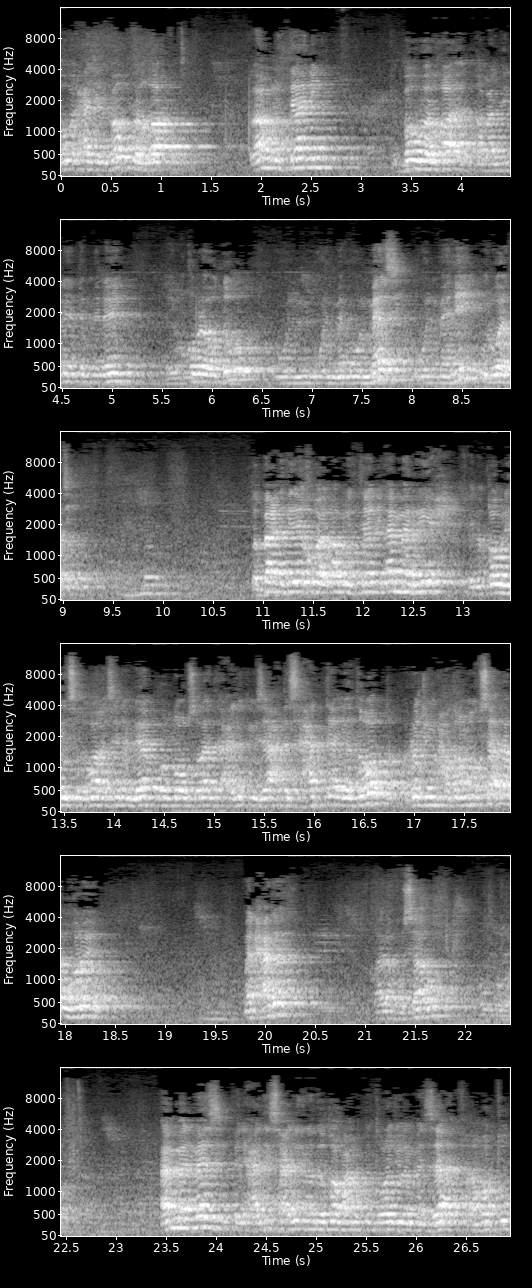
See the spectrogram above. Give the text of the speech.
أول حاجة البول والغائط الأمر الثاني البول والغائط طبعا انت من الايه؟ القبله والدبر والمازي والمني والوادي طب بعد كده يا اخوان الأمر الثاني أما الريح في قوله صلى الله عليه وسلم لا يقبل الله صلاة أحدكم إذا أحدث حتى يتوضأ الرجل من حضرموت سأل أبو هريرة ما الحدث؟ قال فساء أو أما المازي فلحديث علي رضي الله عنه كنت رجلا مزاء فأمرت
